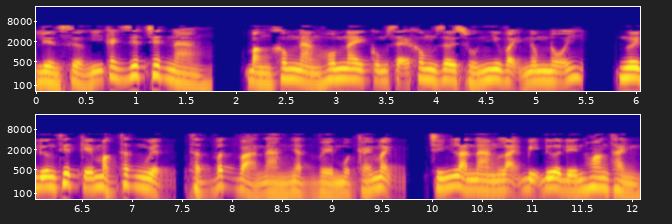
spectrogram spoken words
liền sửa nghĩ cách giết chết nàng, bằng không nàng hôm nay cũng sẽ không rơi xuống như vậy nông nỗi. Ngươi đương thiết kế mặc thất nguyệt, thật vất vả nàng nhặt về một cái mệnh, chính là nàng lại bị đưa đến hoang thành,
